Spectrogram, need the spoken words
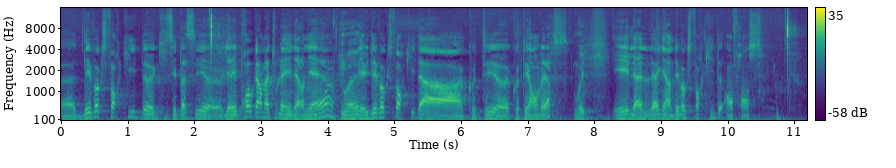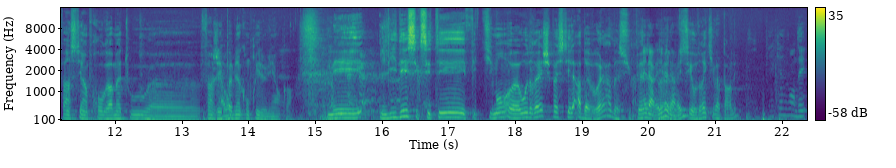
Euh, Devox for Kids euh, qui s'est passé, euh, il y avait Programmatou l'année dernière, Ouais. il y a eu Devox for Kids à côté, euh, côté Anvers, Oui. et là, là il y a un Devox for Kids en France. Enfin, c'était un euh, Enfin, j'ai Ah pas bon bien compris le lien encore. Mais l'idée, c'est que c'était effectivement euh, Audrey. Je sais pas si c'était là. Ah bah voilà, bah super. Elle arrive, Bah, elle arrive. C'est Audrey qui va parler. Il n'y a qu'à demander.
